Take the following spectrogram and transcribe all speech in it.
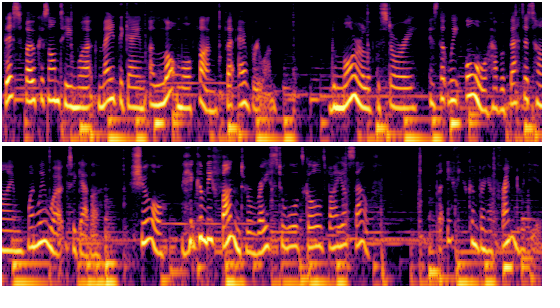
This focus on teamwork made the game a lot more fun for everyone. The moral of the story is that we all have a better time when we work together. Sure, it can be fun to race towards goals by yourself. But if you can bring a friend with you,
